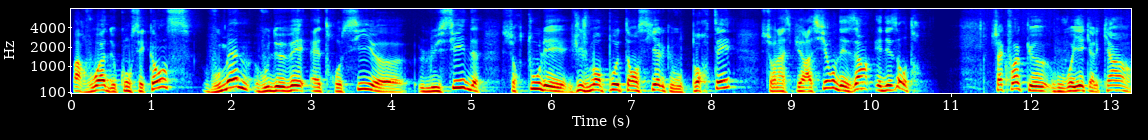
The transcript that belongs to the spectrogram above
par voie de conséquence, vous-même, vous devez être aussi euh, lucide sur tous les jugements potentiels que vous portez sur l'inspiration des uns et des autres. Chaque fois que vous voyez quelqu'un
